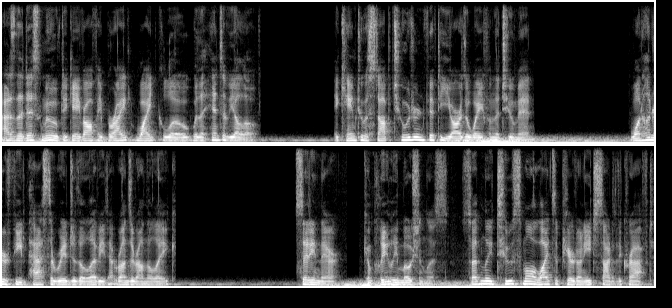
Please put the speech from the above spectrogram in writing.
As the disc moved, it gave off a bright white glow with a hint of yellow. It came to a stop 250 yards away from the two men, 100 feet past the ridge of the levee that runs around the lake. Sitting there, completely motionless, suddenly two small lights appeared on each side of the craft.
